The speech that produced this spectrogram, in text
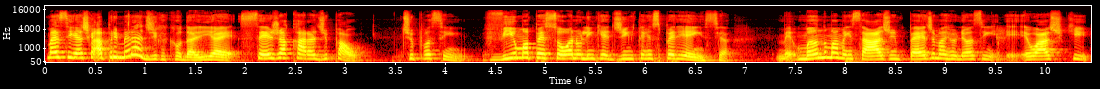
Mas assim, acho que a primeira dica que eu daria é seja cara de pau. Tipo assim, vi uma pessoa no LinkedIn que tem experiência. Manda uma mensagem, pede uma reunião, assim, eu acho que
